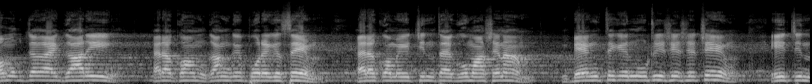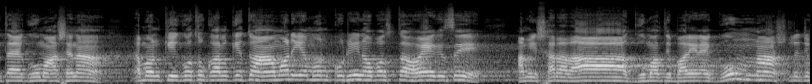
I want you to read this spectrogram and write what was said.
অমুক জায়গায় গাড়ি এরকম গাঙ্গে পড়ে গেছে। এরকম এই চিন্তায় ঘুম আসে না। ব্যাংক থেকে নোটিশ এসেছে, এই চিন্তায় ঘুম আসে না। এমনকি গতকালকে তো আমারই এমন কঠিন অবস্থা হয়ে গেছে। আমি সারা রাত ঘুমাতে পারি না ঘুম না আসলে যে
